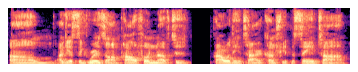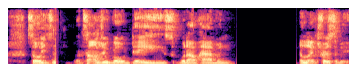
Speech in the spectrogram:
um, I guess the grids aren't powerful enough to power the entire country at the same time. So at times you go days without having electricity.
